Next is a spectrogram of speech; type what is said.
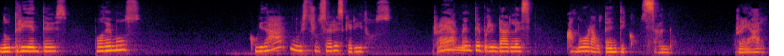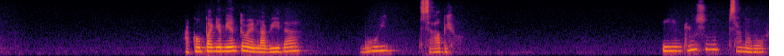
nutrientes, podemos cuidar nuestros seres queridos, realmente brindarles amor auténtico, sano, real. Acompañamiento en la vida muy sabio e incluso sanador.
